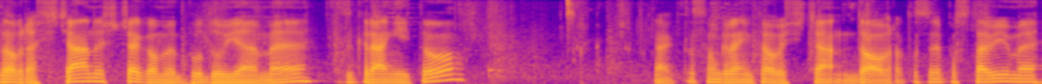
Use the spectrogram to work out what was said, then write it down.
Dobra, ściany z czego my budujemy? Z granitu? Tak, to są granitowe ściany. Dobra, to sobie postawimy.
